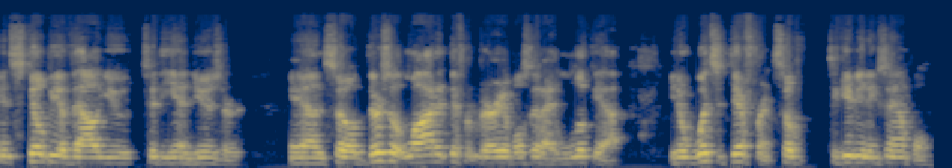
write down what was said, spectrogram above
and still be a value to the end user. And so there's a lot of different variables that I look at. You know, what's different? So to give you an example,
